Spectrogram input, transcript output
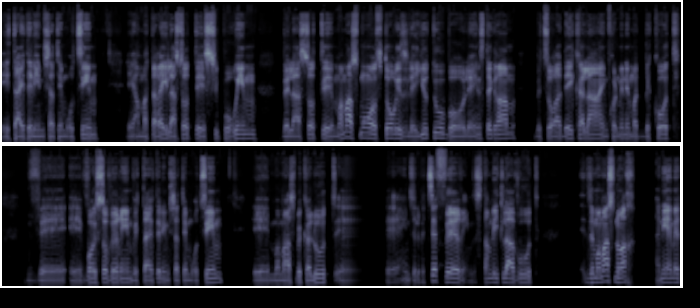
ה-title ים שאתם רוצים. אה, המטרה היא לעשות אה, סיפורים ולעשות אה, ממש כמו סטוריז ליוטיוב או לאינסטגרם בצורה די קלה עם כל מיני מדבקות ו-voice over ים ו-title ים שאתם רוצים. אה, ממש בקלות, אה, אה, אם זה לבית ספר, אם זה סתם להתלהבות, זה ממש נוח. אני האמת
